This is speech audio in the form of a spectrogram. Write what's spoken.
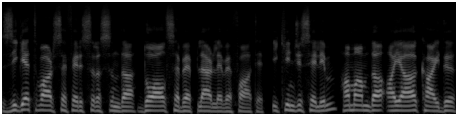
Ziget seferi sırasında doğal sebeplerle vefat etti. İkinci Selim, hamamda ayağı kaydı,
